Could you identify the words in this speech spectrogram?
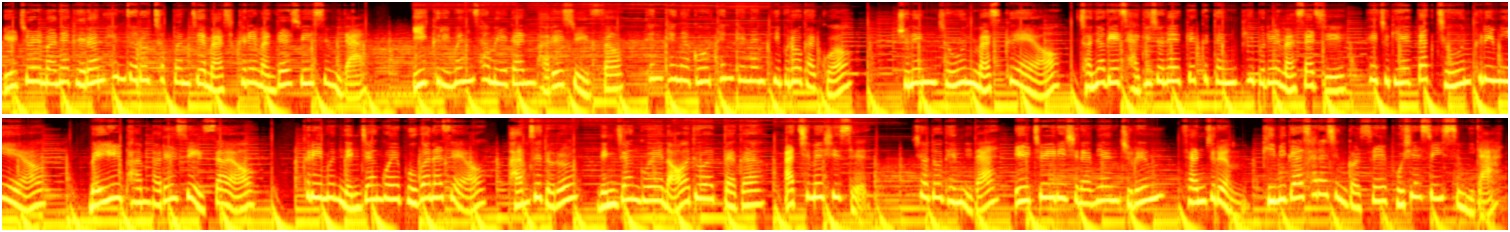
일주일 만에 계란 흰자로 첫 번째 마스크를 만들 수 있습니다. 이 크림은 3일간 바를 수 있어 탱탱하고 탱탱한 피부로 가꾸어 주는 좋은 마스크예요. 저녁에 자기 전에 깨끗한 피부를 마사지 해주기에 딱 좋은 크림이에요. 매일 밤 바를 수 있어요. 크림은 냉장고에 보관하세요. 밤새도록 냉장고에 넣어두었다가 아침에 씻을 셔도 됩니다. 일주일이 지나면 주름, 잔주름, 기미가 사라진 것을 보실 수 있습니다.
